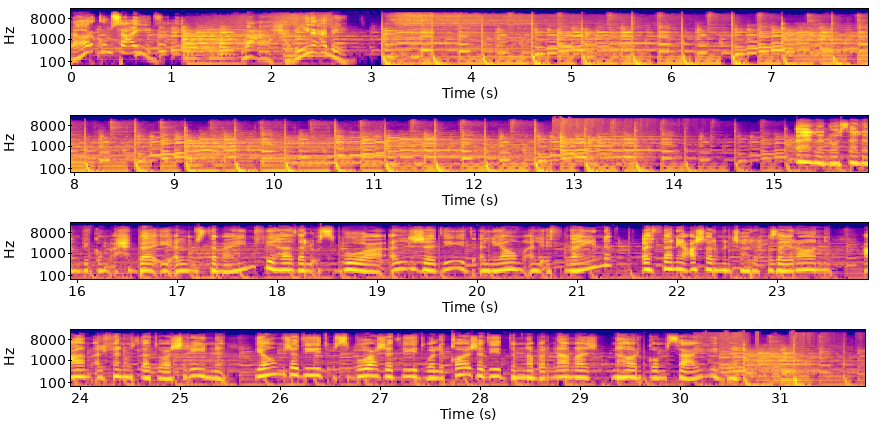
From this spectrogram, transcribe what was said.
نهاركم سعيد مع حنين عبيد. وسهلا بكم أحبائي المستمعين في هذا الأسبوع الجديد اليوم الاثنين الثاني عشر من شهر حزيران عام 2023 يوم جديد أسبوع جديد ولقاء جديد ضمن برنامج نهاركم سعيد.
